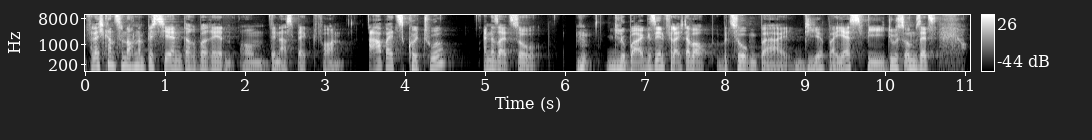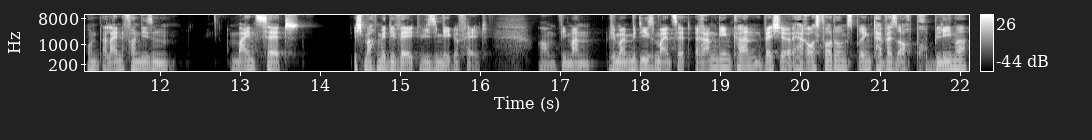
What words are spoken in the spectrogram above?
vielleicht kannst du noch ein bisschen darüber reden, um den Aspekt von Arbeitskultur. Einerseits so global gesehen, vielleicht aber auch bezogen bei dir, bei Yes, wie du es umsetzt und alleine von diesem Mindset, ich mache mir die Welt, wie sie mir gefällt. Ähm, wie man, wie man mit diesem Mindset rangehen kann, welche Herausforderungen es bringt, teilweise auch Probleme,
